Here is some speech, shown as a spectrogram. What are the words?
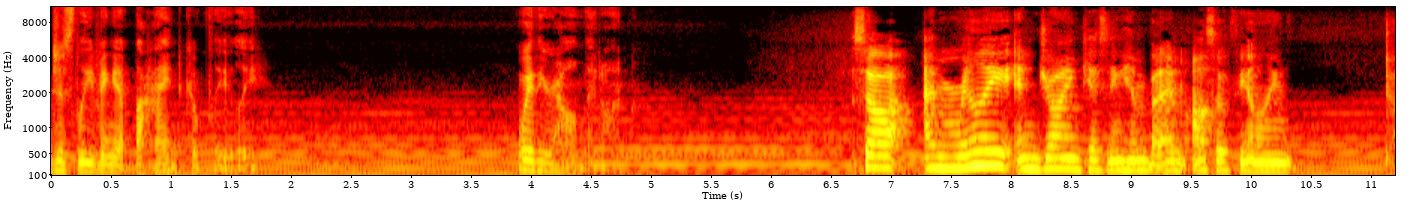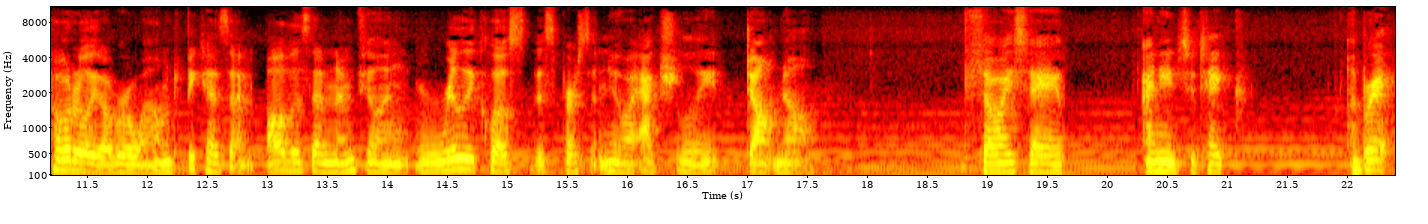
just leaving it behind completely with your helmet on. So I'm really enjoying kissing him, but I'm also feeling totally overwhelmed because I'm all of a sudden I'm feeling really close to this person who I actually don't know. So I say, I need to take a break.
